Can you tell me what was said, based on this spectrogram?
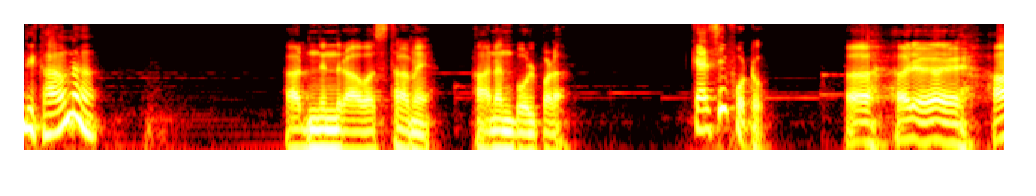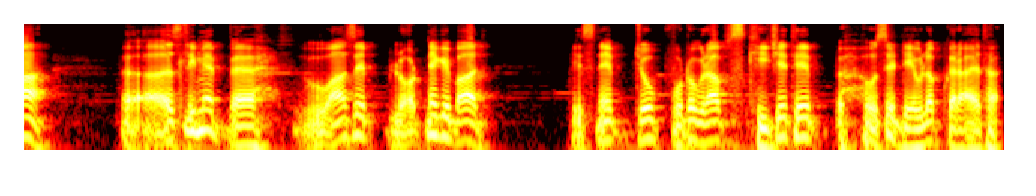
दिखाओ ना। निंद्रावस्था में आनंद बोल पड़ा। कैसी फ़ोटो? अरे अरे हाँ। असली में वहाँ से लौटने के बाद इसने जो फोटोग्राफ्स खींचे थे उसे डेवलप कराया था।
